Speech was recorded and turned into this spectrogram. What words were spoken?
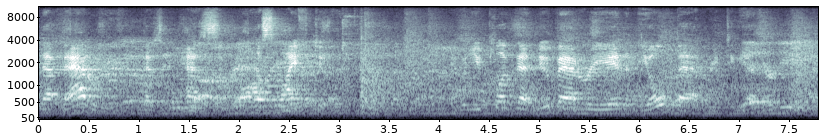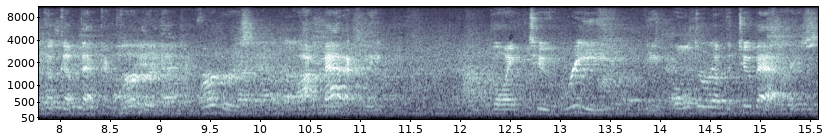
that battery has, has lost life to it. And when you plug that new battery in and the old battery hook up that converter, that converter is automatically going to read the older of the two batteries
